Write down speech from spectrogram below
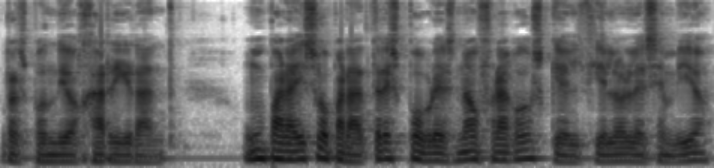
respondió Harry Grant, un paraíso para tres pobres náufragos que el cielo les envió.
